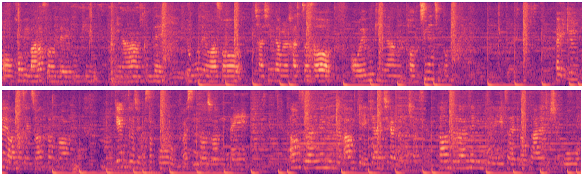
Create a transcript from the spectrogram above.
어, 겁이 많았었는데 외국인이랑 근데 요번에 와서 자신감을 가져서 어, 외국인이랑 더 친해진 것 같아요. 아, 이 캠프에 와서 제일 좋았던 건 음, 게임도 재밌었고 말씀도 좋았는데 카운슬러 선생님들과 함께 얘기하는 시간이 너무 좋았어요. 카운슬러 선생님들이 저에게 너무 잘해주시고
